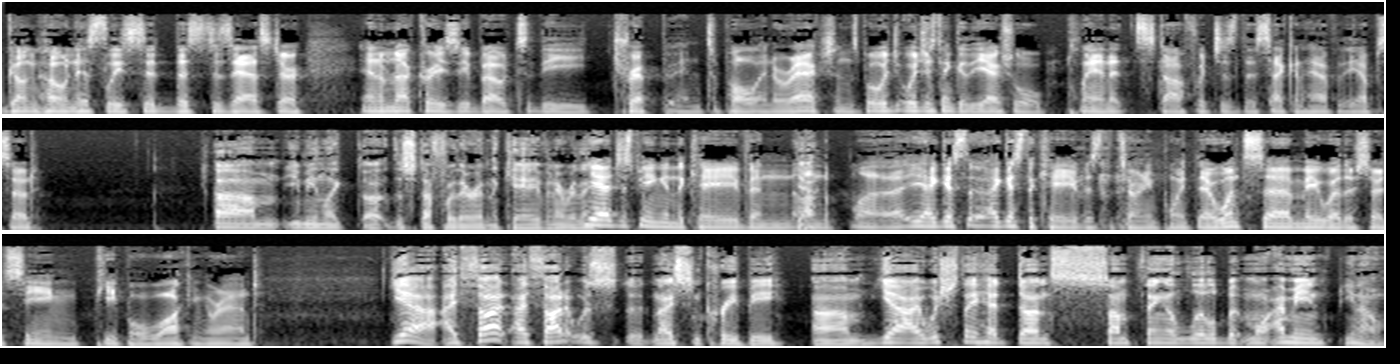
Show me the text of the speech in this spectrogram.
gung ho ness this disaster, and I'm not crazy about the trip and T'Pol interactions. But what'd, you- what'd you think of the actual planet stuff, which is the second half of the episode? Um, you mean like uh, the stuff where they're in the cave and everything? Yeah, just being in the cave and Yeah. on the uh, yeah. I guess the, I guess the cave is the turning point there. Once uh, Mayweather starts seeing people walking around. Yeah, I thought I thought it was uh, nice and creepy. Um, yeah, I wish they had done something a little bit more. I mean, you know,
